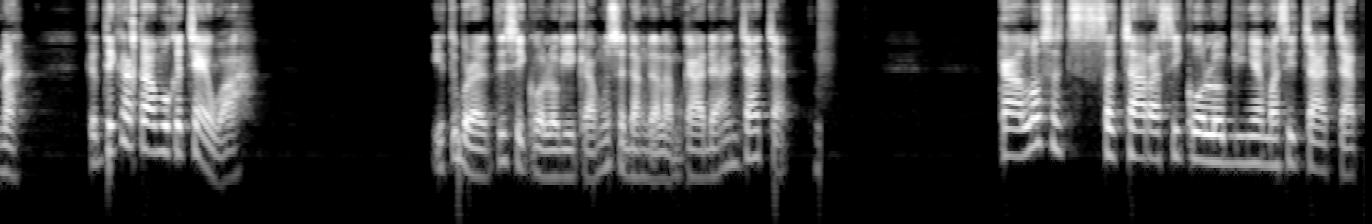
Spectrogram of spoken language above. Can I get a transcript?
Nah, ketika kamu kecewa, itu berarti psikologi kamu sedang dalam keadaan cacat. Kalau secara psikologinya masih cacat,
